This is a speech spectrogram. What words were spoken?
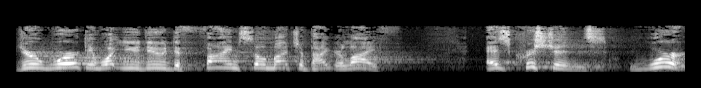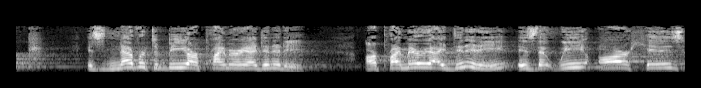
Your work and what you do define so much about your life. As Christians, work is never to be our primary identity. Our primary identity is that we are His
